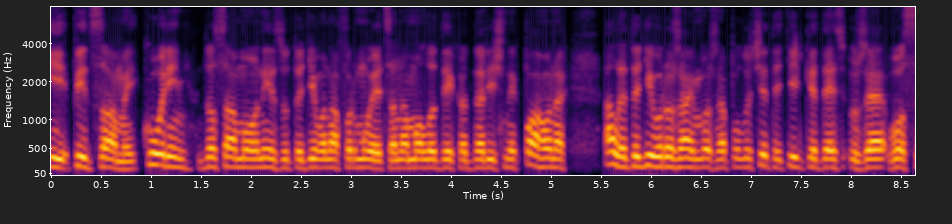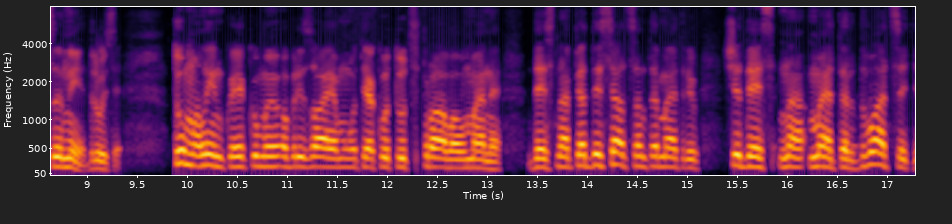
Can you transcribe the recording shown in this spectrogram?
і під самий корінь до самого низу, тоді вона формується на молодих однорічних пагонах, але тоді врожай можна отримати тільки десь уже восени, друзі. Ту малинку, яку ми обрізаємо, от як тут справа у мене, десь на 50 см чи десь на метр 20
